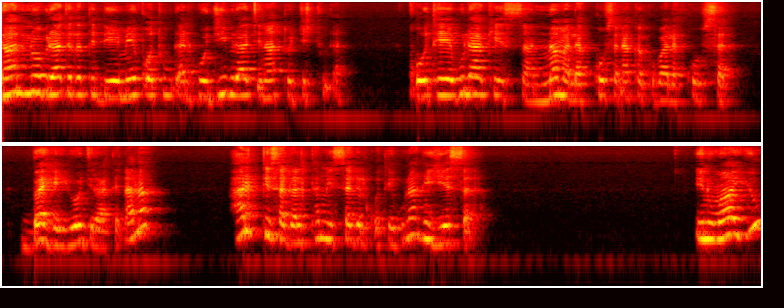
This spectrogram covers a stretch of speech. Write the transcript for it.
naannoo biraati irratti deemee qotuudhaan hojii biraa cinaatti hojjechuudhaan qotee bulaa keessaa nama lakkoofsan akka qubaa lakkoofsan bahe yoo jiraate dhala harki sagaltamii sagal qotee bulaan hiyyeessadha. Inumaayyuu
